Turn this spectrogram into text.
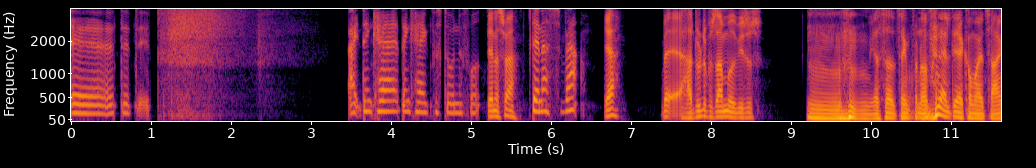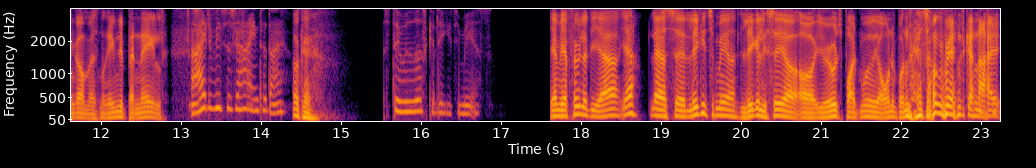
Øh, det, det, ej, den kan, jeg- den kan jeg ikke på stående fod. Den er svær. Den er svær. Hvad, har du det på samme måde, Visus? Mm, jeg sad og tænkte på noget, men alt det, jeg kommer i tanke om, er sådan rimelig banalt. Nej, det viser, jeg har en til dig. Okay. Steroider skal legitimeres. Jamen, jeg føler, de er... Ja, lad os uh, legitimere, legalisere og i øvrigt sprøjte mod i ovne på en masse unge mennesker. Nej.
